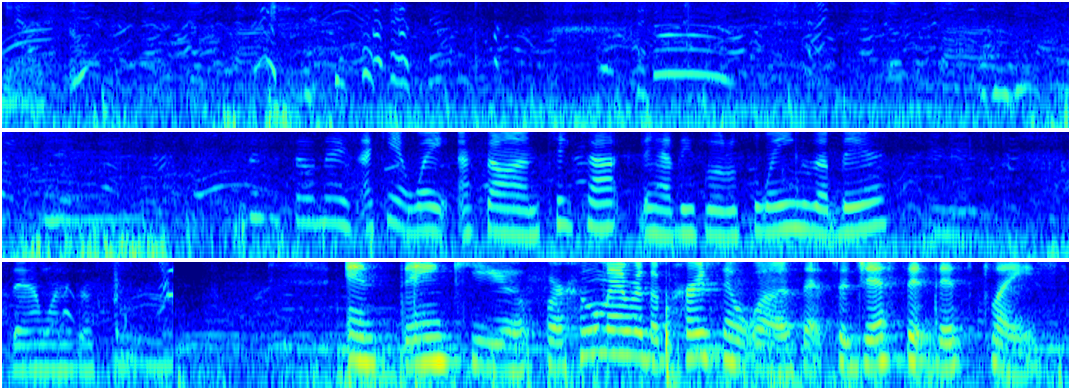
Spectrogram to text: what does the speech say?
yes. This is so nice. I can't wait. I saw on TikTok they have these little swings up there that I want to go swing. And thank you for whomever the person was that suggested this place.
